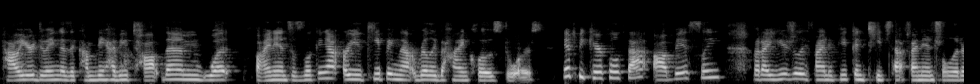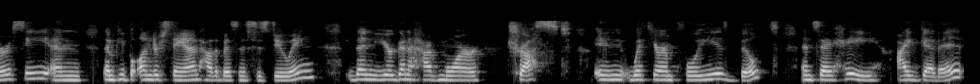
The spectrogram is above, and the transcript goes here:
how you're doing as a company? Have you taught them what finance is looking at? Are you keeping that really behind closed doors? You have to be careful with that, obviously, but I usually find if you can teach that financial literacy and then people understand how the business is doing, then you're going to have more trust in with your employees built and say, hey, I get it.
